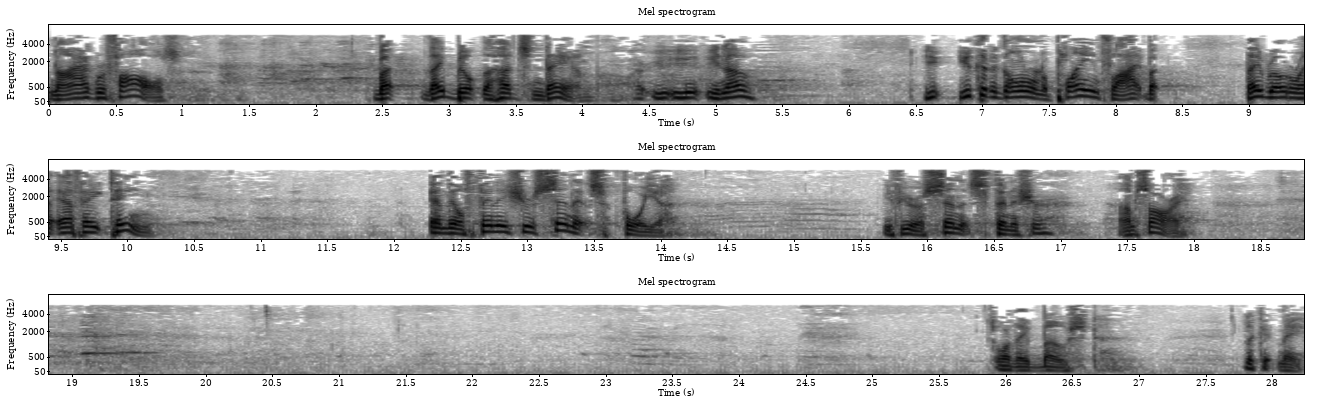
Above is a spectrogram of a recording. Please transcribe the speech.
Niagara Falls, but they built the Hudson Dam. You, you, you know, you, you could have gone on a plane flight, but they rode on an F-18. And they'll finish your sentence for you. If you're a sentence finisher, I'm sorry. Or they boast. Look at me.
